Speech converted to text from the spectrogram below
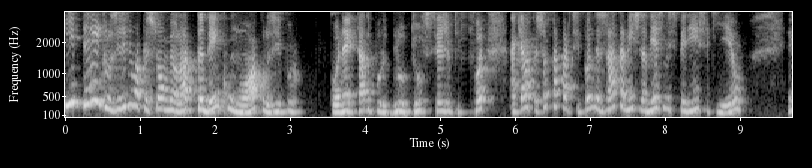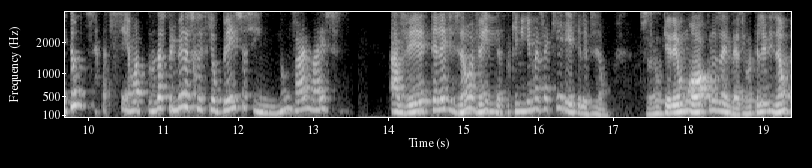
E ter, inclusive, uma pessoa ao meu lado também com óculos e por conectado por Bluetooth, seja o que for, aquela pessoa está participando exatamente da mesma experiência que eu. Então, assim, é uma, uma das primeiras coisas que eu penso, assim, não vai mais haver televisão à venda, porque ninguém mais vai querer televisão. As pessoas vão querer um óculos ao invés de uma televisão,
